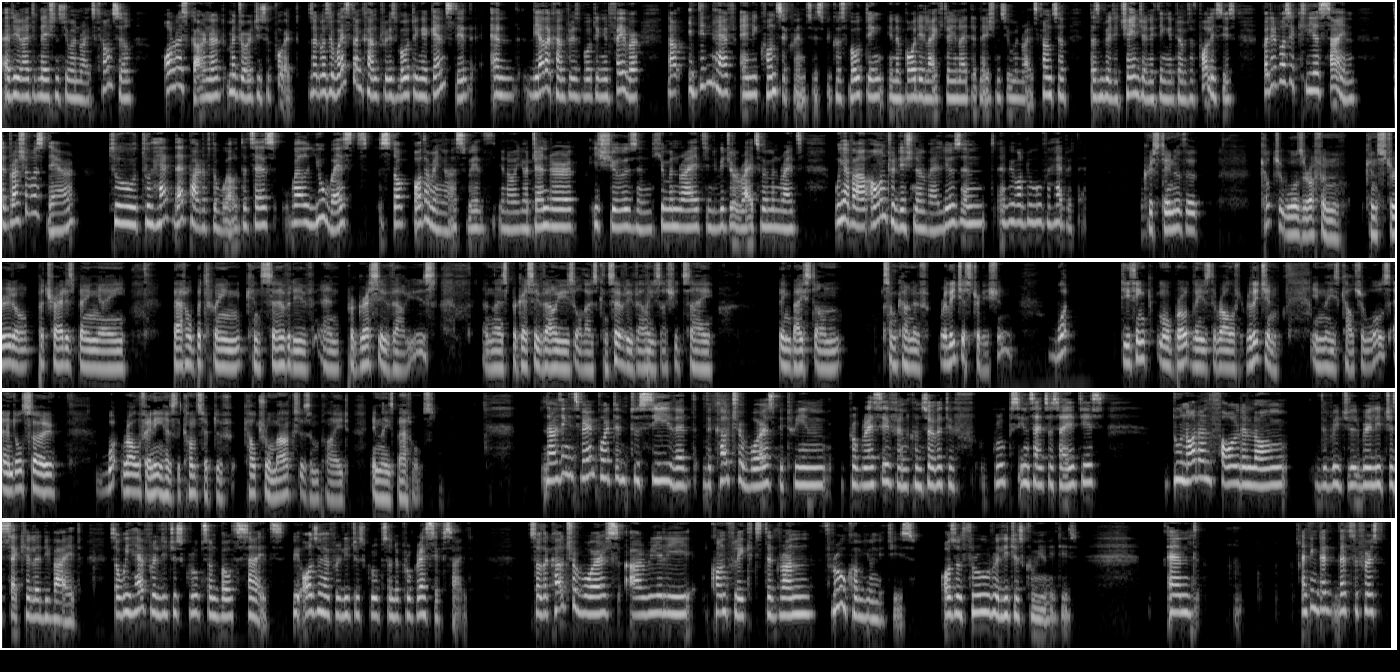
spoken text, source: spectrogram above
at the United Nations Human Rights Council, always garnered majority support. So it was the Western countries voting against it and the other countries voting in favor. Now, it didn't have any consequences because voting in a body like the United Nations Human Rights Council doesn't really change anything in terms of policies, but it was a clear sign that Russia was there to to head that part of the world that says, well, you West, stop bothering us with you know your gender issues and human rights, individual rights, women rights. We have our own traditional values, and and we want to move ahead with that. Kristina, the culture wars are often construed or portrayed as being a battle between conservative and progressive values, and those progressive values, or those conservative values, I should say, being based on some kind of religious tradition. What do you think more broadly is the role of religion in these culture wars? And also, what role, if any, has the concept of cultural Marxism played in these battles? Now, I think it's very important to see that the culture wars between progressive and conservative groups inside societies do not unfold along the religious secular divide. So we have religious groups on both sides. We also have religious groups on the progressive side. So the culture wars are really conflicts that run through communities, also through religious communities. And I think that that's the first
